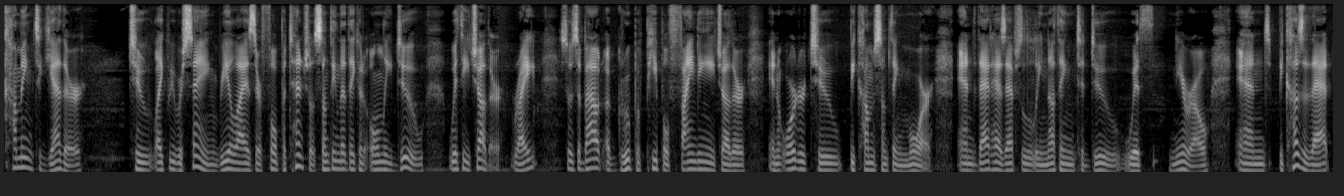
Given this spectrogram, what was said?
coming together to, like we were saying, realize their full potential, something that they could only do with each other, right? So it's about a group of people finding each other in order to become something more. And that has absolutely nothing to do with Nero. And because of that,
